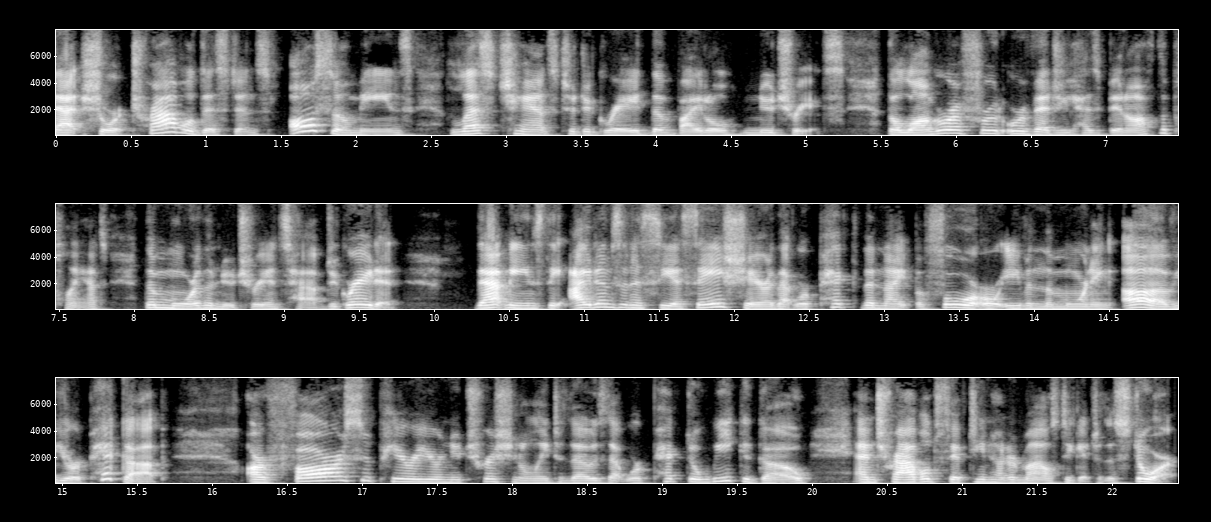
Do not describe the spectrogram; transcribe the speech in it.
That short travel distance also means less chance to degrade the vital nutrients. The longer a fruit or veggie has been off the plant, the more the nutrients have degraded. That means the items in a CSA share that were picked the night before or even the morning of your pickup are far superior nutritionally to those that were picked a week ago and traveled 1,500 miles to get to the store.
